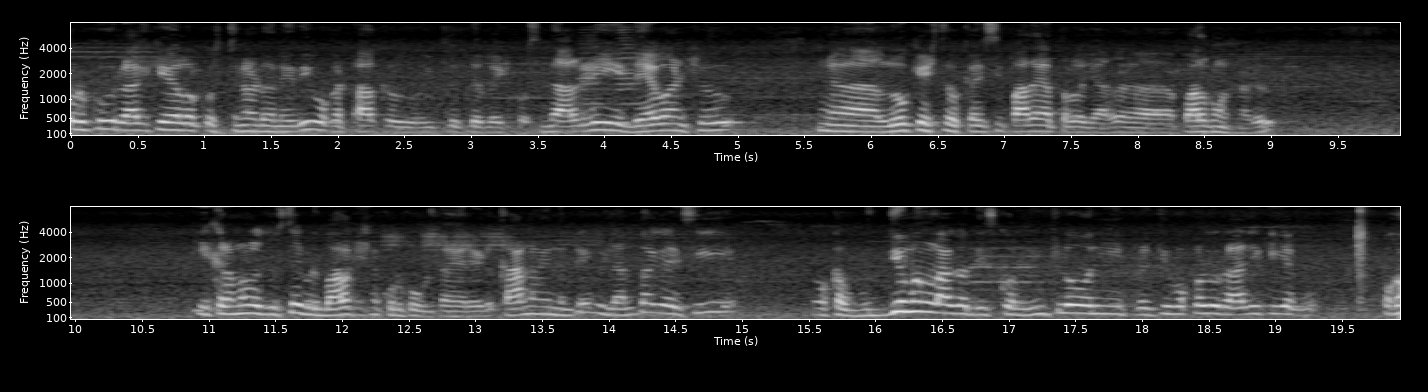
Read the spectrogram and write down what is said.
కొడుకు రాజకీయాల్లోకి వస్తున్నాడు అనేది ఒక టాక్ ఇప్పుడిప్పుడే బయటకు వస్తుంది. ఆల్రెడీ దేవాంశు లోకేష్తో కలిసి పాదయాత్రలో పాల్గొంటున్నాడు. ఈ క్రమంలో చూస్తే ఇప్పుడు బాలకృష్ణ కొడుకు ఒకటి తయారయ్యాడు. కారణం ఏంటంటే వీళ్ళంతా కలిసి ఒక ఉద్యమంలాగా తీసుకొని ఇంట్లోని ప్రతి ఒక్కళ్ళు రాజకీయ ఒక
